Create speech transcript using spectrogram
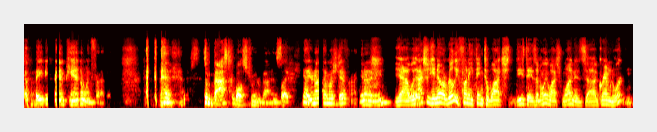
a baby grand piano in front of it some basketball strewn around and it's like yeah you're not that much different you know what i mean Yeah, well, actually, you know, a really funny thing to watch these days. I've only watched one. Is uh, Graham Norton?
